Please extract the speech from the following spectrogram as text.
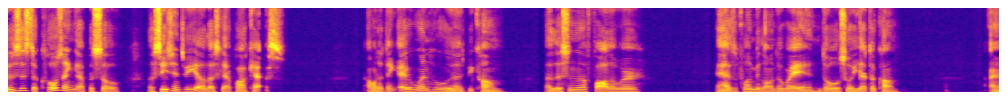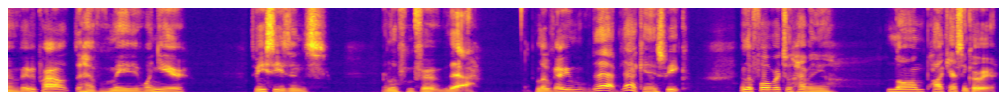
This is the closing episode of season three of the Let's Get Podcast. I want to thank everyone who has become a listener, a follower, and has supported me along the way, and those who are yet to come. I am very proud to have made it one year, three seasons, and look from blah, look very blah blah. Can't speak, and look forward to having a long podcasting career.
